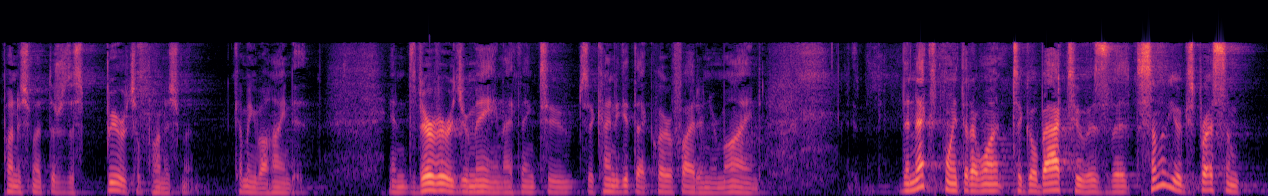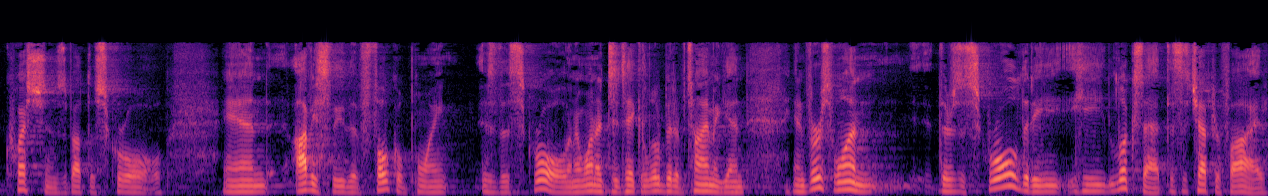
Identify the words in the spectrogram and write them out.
punishment, there's a spiritual punishment coming behind it. And it's very, very germane, I think, to, to kind of get that clarified in your mind. The next point that I want to go back to is that some of you expressed some questions about the scroll. And obviously, the focal point is the scroll. And I wanted to take a little bit of time again. In verse 1, there's a scroll that he, he looks at. This is chapter 5.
